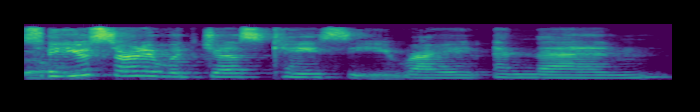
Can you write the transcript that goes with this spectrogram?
so, you started with just Casey, right? And then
